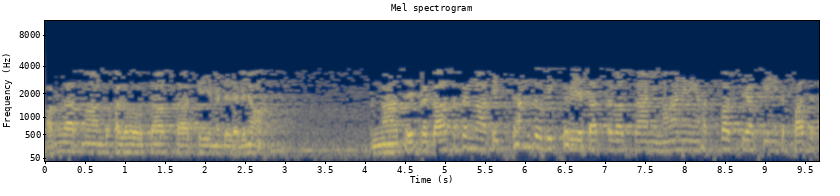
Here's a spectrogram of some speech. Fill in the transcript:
අරහත් මාර්ග ඵල හෝ සාක්ෂාත් කිරීමට ලැබෙනවා. උන්වහන්සේ ප්‍රකාශ කරන තිත්තන්තෝ වික්ඛවේ සත්වස්සානි මහණෙනි හත් වස්සයක් කියන එක පතක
